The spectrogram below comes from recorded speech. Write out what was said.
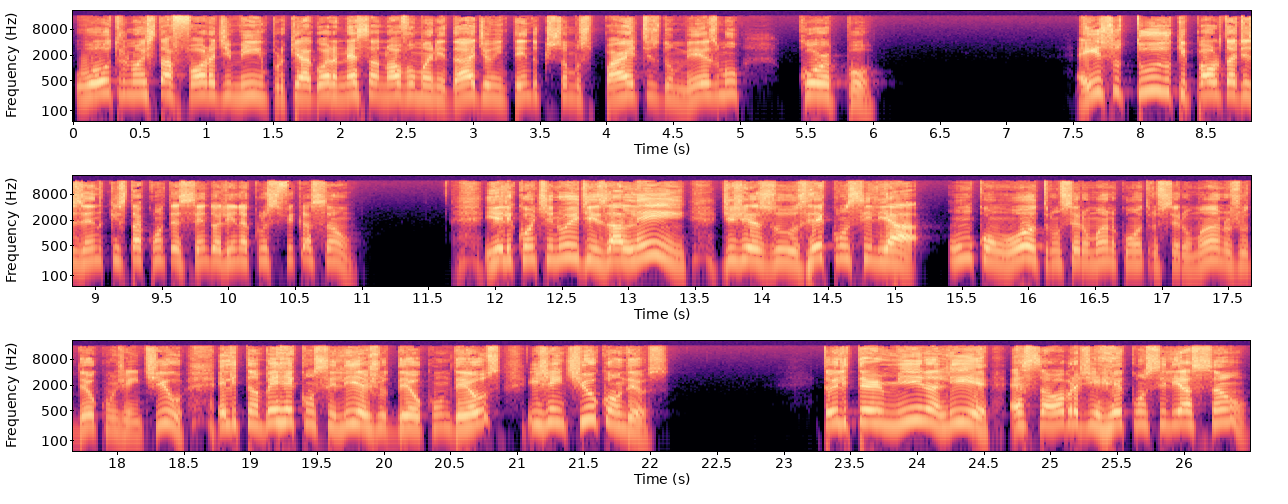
O outro não está fora de mim, porque agora nessa nova humanidade eu entendo que somos partes do mesmo corpo. É isso tudo que Paulo está dizendo que está acontecendo ali na crucificação. E ele continua e diz: além de Jesus reconciliar um com o outro, um ser humano com outro ser humano, judeu com gentil, ele também reconcilia judeu com Deus e gentil com Deus. Então ele termina ali essa obra de reconciliação.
